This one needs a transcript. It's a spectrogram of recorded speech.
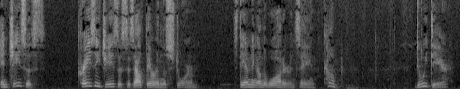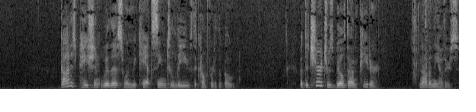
And Jesus, crazy Jesus, is out there in the storm, standing on the water and saying, Come. Do we dare? God is patient with us when we can't seem to leave the comfort of the boat. But the church was built on Peter, not on the others.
